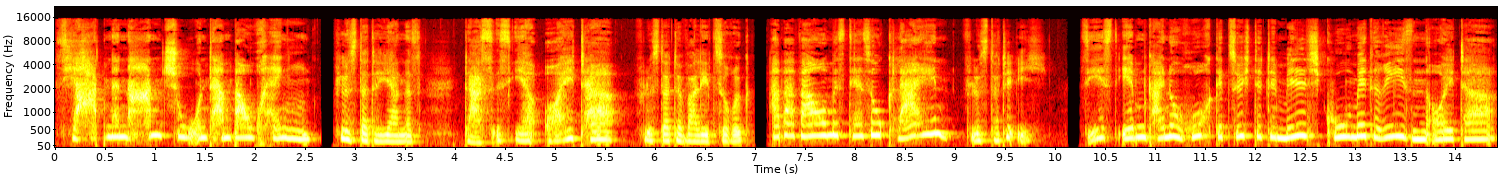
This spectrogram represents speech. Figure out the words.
Sie hatten einen Handschuh unterm Bauch hängen, flüsterte Jannis. Das ist ihr Euter, flüsterte Walli zurück. Aber warum ist er so klein? flüsterte ich. Sie ist eben keine hochgezüchtete Milchkuh mit Rieseneuter.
